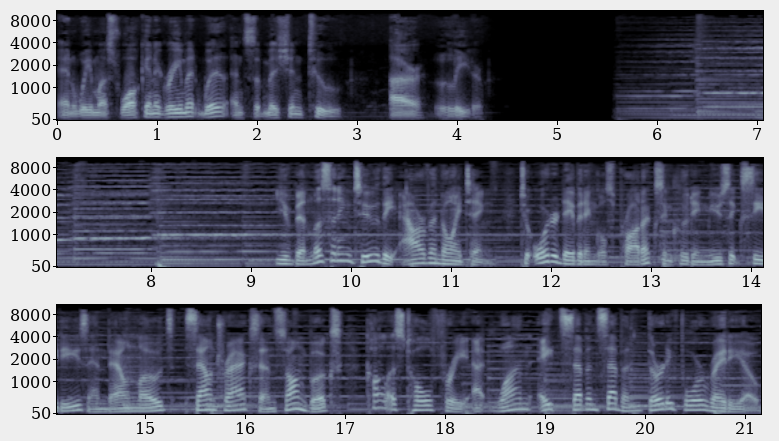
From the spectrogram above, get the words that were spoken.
And we must walk in agreement with and submission to our leader. You've been listening to The Hour of Anointing. To order David Ingles products, including music CDs and downloads, soundtracks, and songbooks, call us toll free at 1 877 34 Radio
